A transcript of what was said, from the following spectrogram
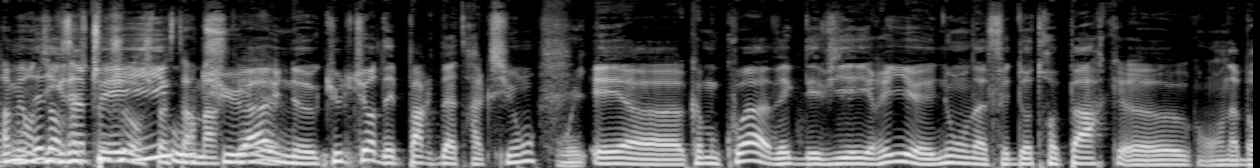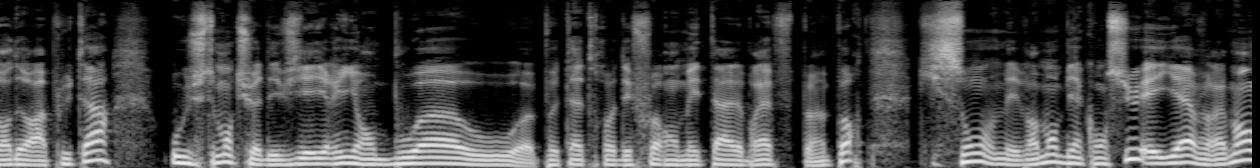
Ah, mais on on est dans un digresse toujours, je sais pays pas si t'as où remarqué, tu as ouais. une culture des parcs d'attractions Oui. et euh, comme quoi avec des vieilleries et nous on a fait d'autres parcs euh, qu'on abordera plus tard où justement tu as des vieilleries en bois ou euh, peut-être des fois en métal bref peu importe qui sont mais vraiment bien conçues et il y a vraiment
